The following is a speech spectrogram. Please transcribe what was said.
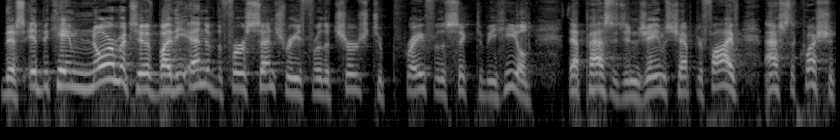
this, it became normative by the end of the first century for the church to pray for the sick to be healed. That passage in James chapter 5 asks the question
